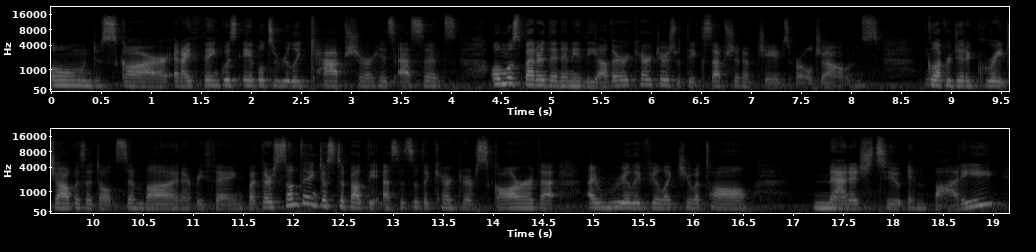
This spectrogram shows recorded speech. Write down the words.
owned Scar, and I think was able to really capture his essence almost better than any of the other characters, with the exception of James Earl Jones. Glover did a great job with adult Simba and everything, but there's something just about the essence of the character of Scar that I really feel like Chiwetel managed to embody.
